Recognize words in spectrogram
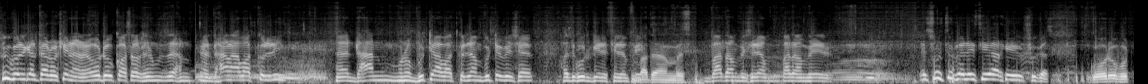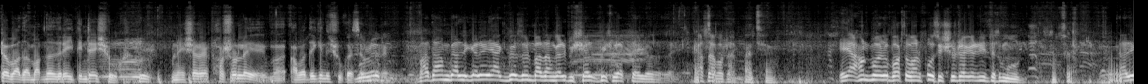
সুগল গেল তার কেনা না। ওটা কথা ধান আবাদ করলি। ধান মানে ভুট্টা আবাদ করলাম ভুট্টা বেছে হয়তো গরু কিনেছিলাম বাদাম বাদাম বেছিলাম বাদামের এই সুস্থ গেলেছি আর কি সুখ আছে। গরু ভুট্টা বাদাম আপনাদের এই তিনটাই সুখ? মানে এসব ফসলে আমাদের কিন্তু সুখ আছে মানে বাদাম গালি গেলে এক দুজন বাদাম গালি বিশ বিশ লাখ টাকা যায় কাঁচা বাদাম। আচ্ছা। এই এখন বর্তমান পঁচিশশো টাকা নিতেছে মন। আচ্ছা। খালি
